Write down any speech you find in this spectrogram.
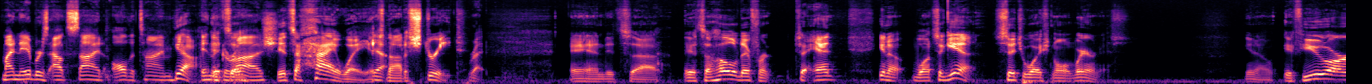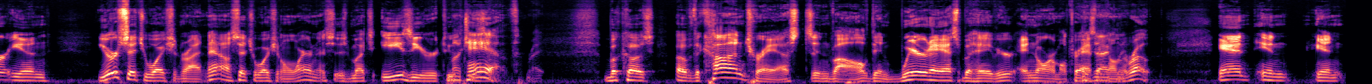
my neighbors outside all the time. Yeah, in the it's a- garage. it's a highway. It's Yeah. not a street. right. and it's uh, it's a whole different. And you know, once again, situational awareness. You know, if you are in your situation right now, situational awareness is much easier to Much have easier. Right. because of the contrasts involved in weird ass behavior and normal traffic on the road. And in in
